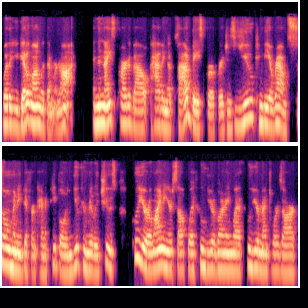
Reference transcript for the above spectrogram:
whether you get along with them or not. And the nice part about having a cloud-based brokerage is you can be around so many different kind of people and you can really choose who you're aligning yourself with, who you're learning with, who your mentors are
